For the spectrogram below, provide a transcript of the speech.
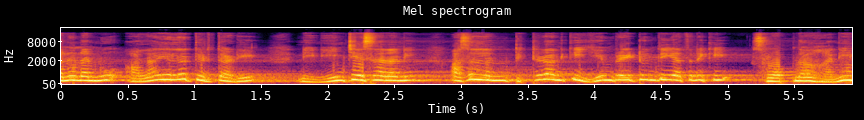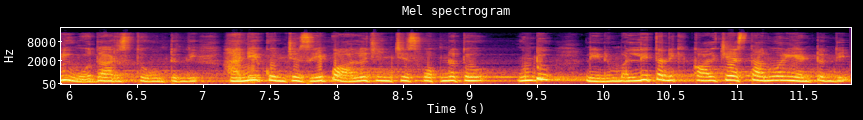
తను నన్ను అలా ఎలా తిడతాడే? నేనేం చేశానని? అసలు నన్ను తిట్టడానికి ఏం రైట్ ఉంది అతనికి? స్వప్న హనీని ఓదారుస్తూ ఉంటుంది. హనీ కొంచెంసేపు ఆలోచించే స్వప్నతో ఉండు నేను మళ్ళీ తనకి కాల్ చేస్తాను అని అంటుంది.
